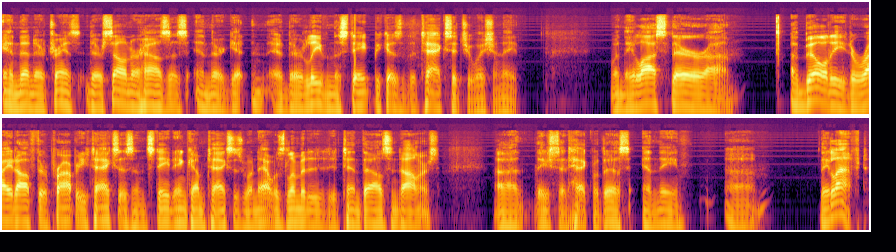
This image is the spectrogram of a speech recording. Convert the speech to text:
and then they're trans- they're selling their houses and they're getting they're leaving the state because of the tax situation. They when they lost their uh, ability to write off their property taxes and state income taxes when that was limited to ten thousand uh, dollars, they said heck with this, and they uh, they left.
